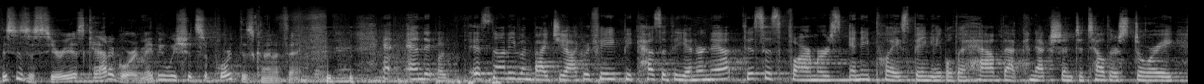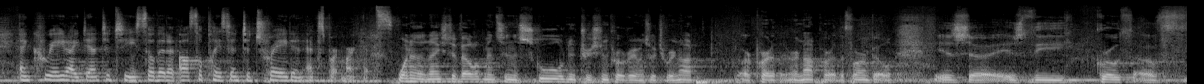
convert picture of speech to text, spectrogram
this is a serious category. Maybe we should support this kind of thing. and, and it, it's not even by geography because of the internet. This is farmers any place being able to have that connection to tell their story and create identity, so that it also plays into trade and export markets. One of the nice developments in the school nutrition programs, which were not are part of the, are not part of the farm bill, is uh, is the growth of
